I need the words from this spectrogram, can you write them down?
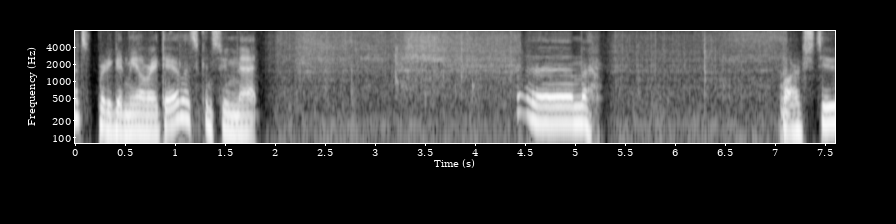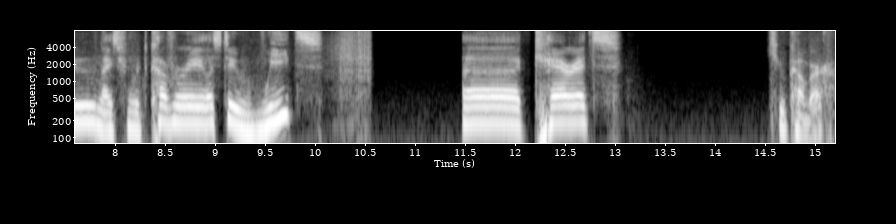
That's a pretty good meal right there. Let's consume that. Um, large stew, nice for recovery. Let's do wheat, uh, carrot, cucumber,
